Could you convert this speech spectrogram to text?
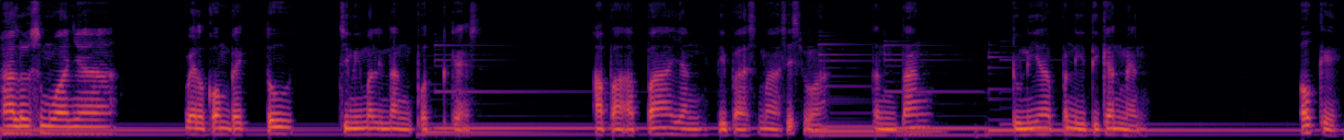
Halo semuanya, welcome back to Jimmy Malintang Podcast. Apa-apa yang dibahas mahasiswa tentang dunia pendidikan men. Oke,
